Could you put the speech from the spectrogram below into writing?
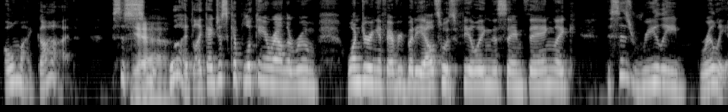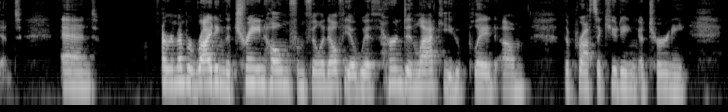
oh my god this is Yeah. so good. Like i just kept looking around the room wondering if everybody else was feeling the same thing like this is really brilliant. And i remember riding the train home from philadelphia with herndon lackey who played um, the prosecuting attorney.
